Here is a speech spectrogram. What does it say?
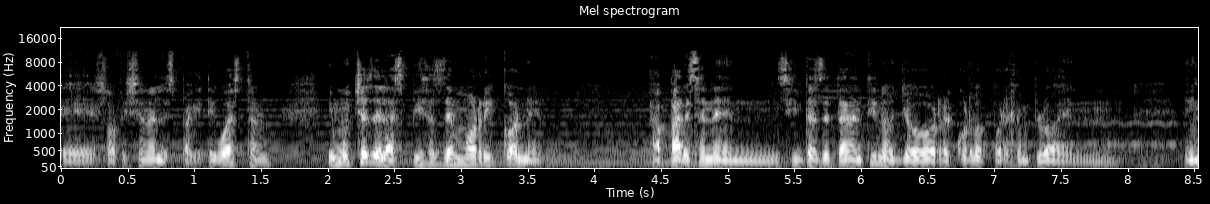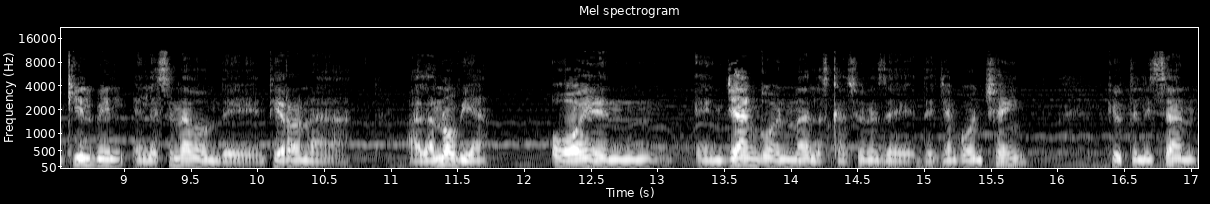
eh, su afición al spaghetti western y muchas de las piezas de Morricone aparecen en cintas de Tarantino. Yo recuerdo, por ejemplo, en, en Kill Bill, en la escena donde entierran a, a la novia, o en, en, Django, en una de las canciones de, de Django Unchained, que utilizan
